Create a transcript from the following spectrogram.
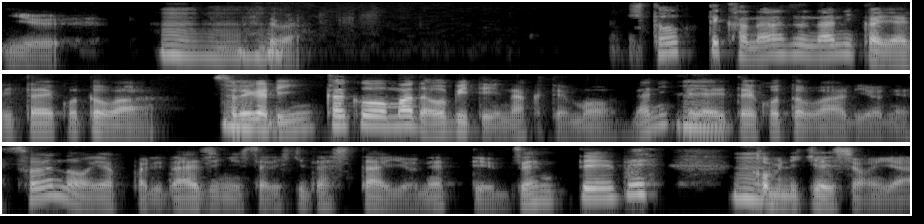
いう。うんうん例えば人って必ず何かやりたいことは、それが輪郭をまだ帯びていなくても、何かやりたいことはあるよね。そういうのをやっぱり大事にしたり引き出したいよねっていう前提で、うん。コミュニケーションや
